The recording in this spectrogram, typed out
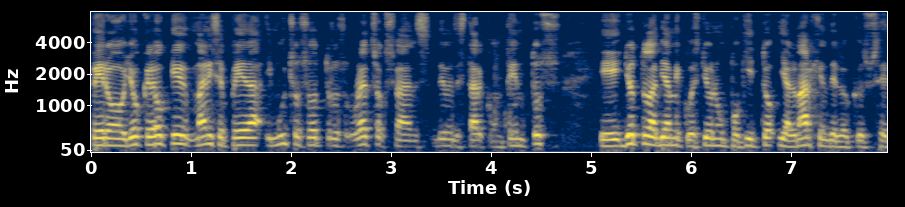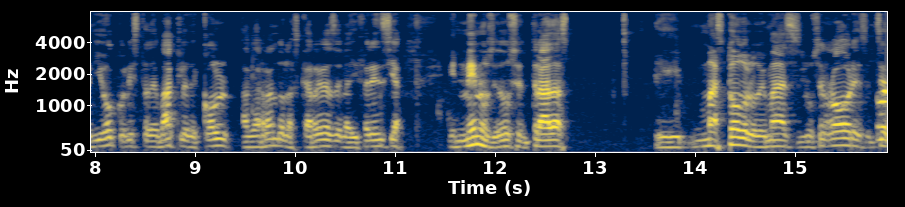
pero yo creo que Manny Cepeda y muchos otros Red Sox fans deben de estar contentos eh, yo todavía me cuestiono un poquito y al margen de lo que sucedió con esta debacle de Cole agarrando las carreras de la diferencia en menos de dos entradas, eh, más todo lo demás, los errores, etc.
